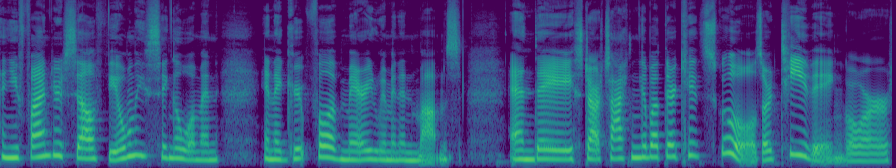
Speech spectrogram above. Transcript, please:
and you find yourself the only single woman in a group full of married women and moms. And they start talking about their kids' schools, or teething, or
